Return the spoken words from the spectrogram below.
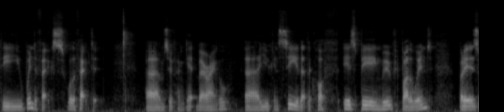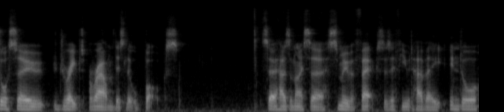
the wind effects will affect it. Um, so if I can get a better angle, uh, you can see that the cloth is being moved by the wind, but it is also draped around this little box. So it has a nice uh, smooth effect as if you would have a indoor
